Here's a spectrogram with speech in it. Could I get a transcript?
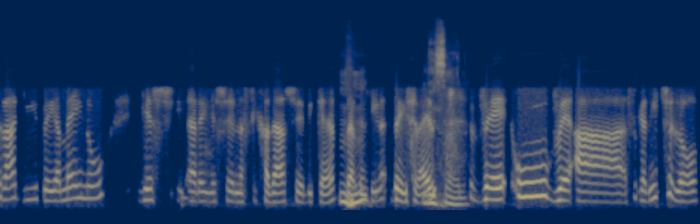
טרגי בימינו, יש, הרי יש נשיא חדש שביקר mm-hmm. בארגנטינה, בישראל, בישראל, והוא והסגנית שלו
